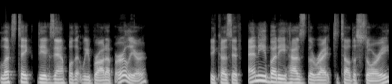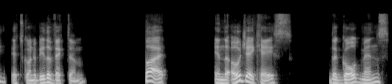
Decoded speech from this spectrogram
Let's take the example that we brought up earlier. Because if anybody has the right to tell the story, it's going to be the victim. But in the OJ case, the Goldmans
